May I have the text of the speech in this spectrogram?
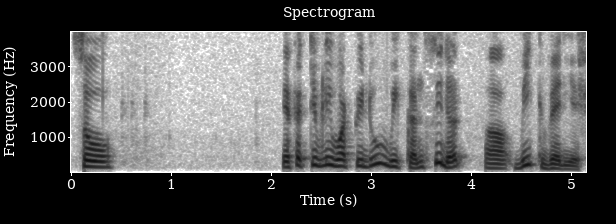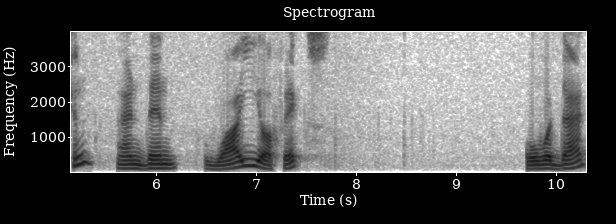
So, effectively what we do we consider a weak variation and then y of x over that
